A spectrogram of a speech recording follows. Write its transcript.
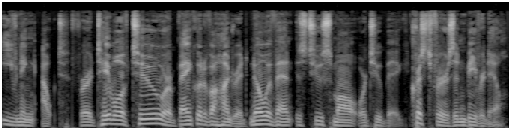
evening out. For a table of two or a banquet of a hundred, no event is too small or too big. Christopher's in Beaverdale.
